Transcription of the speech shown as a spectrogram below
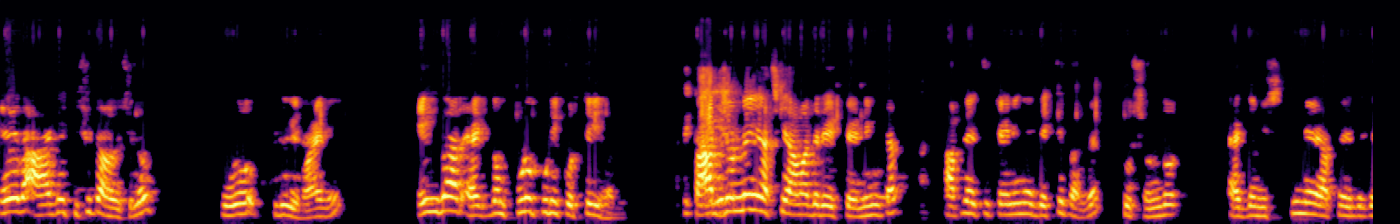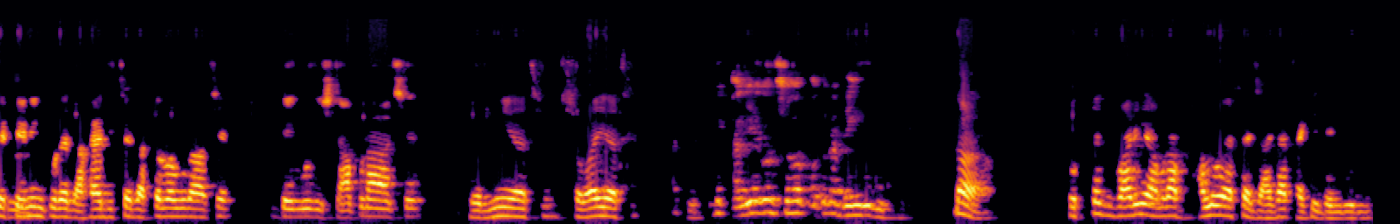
এর আগে কিছুটা হয়েছিল পুরোপুরি হয়নি। এইবার একদম পুরোপুরি করতেই হবে। তার জন্যই আজকে আমাদের এই ট্রেনিংটা আপনি একটু ট্রেনিং এ দেখতে পারবেন খুব সুন্দর। একদম স্ক্রিনে আপনাদেরকে ট্রেনিং করে দেখায় দিচ্ছে ডাক্তারবাবুরা আছে ডেঙ্গুর স্টাফরা আছে কর্মী আছে সবাই আছে। কালিয়াগঞ্জ শহর কতটা ডেঙ্গু না প্রত্যেক বাড়ি আমরা ভালো একটা জায়গা থাকি ডেঙ্গু নিয়ে।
